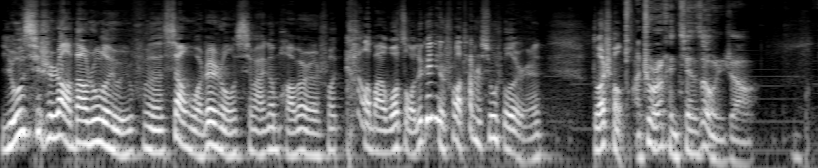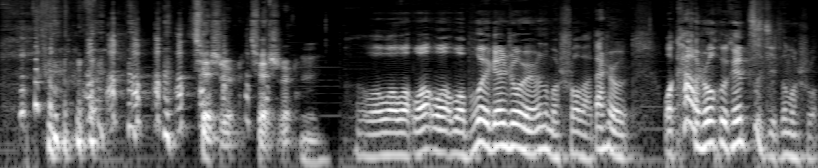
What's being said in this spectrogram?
尤其是让当中的有一部分像我这种喜欢跟旁边人说看了吧，我早就跟你说了他是凶手的人得逞。啊，这种人很欠揍，你知道吗？确实确实，嗯，我我我我我我不会跟周围人这么说吧，但是我看的时候会跟自己这么说，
